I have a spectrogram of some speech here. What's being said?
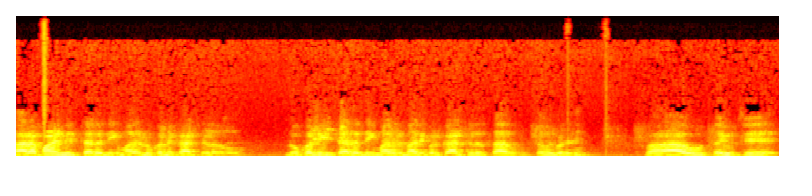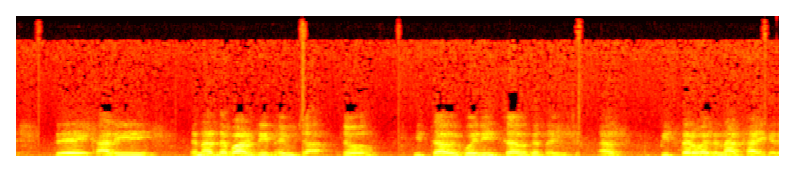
ખારા પાણીની ઈચ્છા નથી કે મારે લોખંડને કાટ ચડાવવો. લોખંડની ઈચ્છા નથી મારી મારે પર કાટ ચડે, સારું. સમજ પડે ને? પણ આવું થયું છે, તે ખાલી એના દબાણથી થયું છે. જો ઈચ્છા કોઈની ઈચ્છા વગર થયું છે. પિત્તર હોય તો ના થાય કે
